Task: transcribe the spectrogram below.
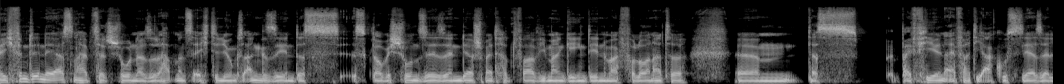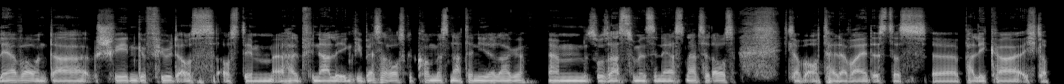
Ich finde in der ersten Halbzeit schon. Also da hat man es echt den Jungs angesehen, dass es, glaube ich, schon sehr, sehr niederschmetternd war, wie man gegen Dänemark verloren hatte. Ähm, das bei vielen einfach die Akkus sehr, sehr leer war und da Schweden gefühlt aus, aus dem Halbfinale irgendwie besser rausgekommen ist nach der Niederlage. Ähm, so sah es zumindest in der ersten Halbzeit aus. Ich glaube auch Teil der Wahrheit ist, dass äh, Palika, ich glaube,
